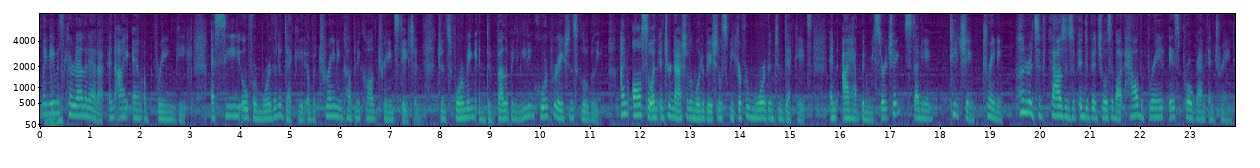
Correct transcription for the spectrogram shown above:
My name is Karel Herrera, and I am a brain geek, a CEO for more than a decade of a training company called TrainStation, transforming and developing leading corporations globally. I'm also an international motivational speaker for more than two decades, and I have been researching, studying, teaching, training hundreds of thousands of individuals about how the brain is programmed and trained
